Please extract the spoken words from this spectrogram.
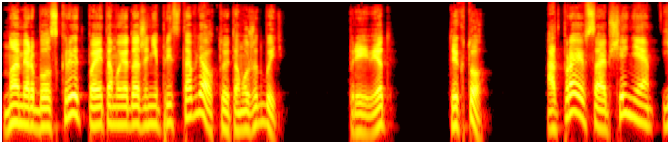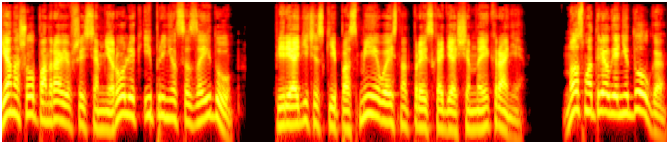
Номер был скрыт, поэтому я даже не представлял, кто это может быть. «Привет. Ты кто?» Отправив сообщение, я нашел понравившийся мне ролик и принялся за еду, периодически посмеиваясь над происходящим на экране. Но смотрел я недолго.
